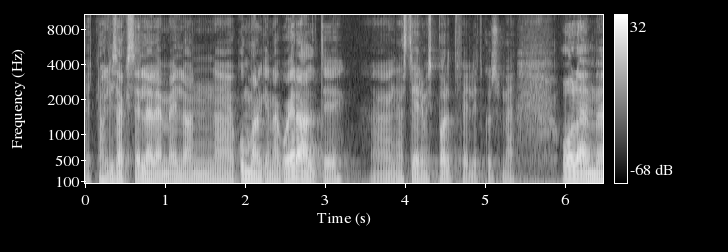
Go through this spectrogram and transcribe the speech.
et noh, lisaks sellele meil on äh, kummalgi nagu eraldi äh, investeerimisportfellid, kus me oleme,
